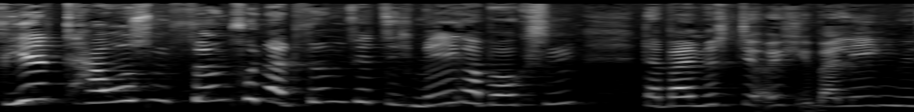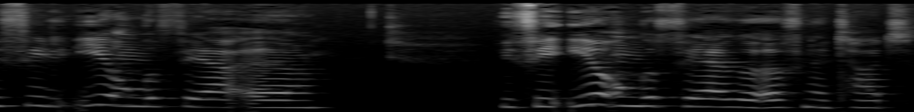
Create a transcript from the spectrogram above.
4.545 Megaboxen. Dabei müsst ihr euch überlegen, wie viel ihr ungefähr, äh, wie viel ihr ungefähr geöffnet hat,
